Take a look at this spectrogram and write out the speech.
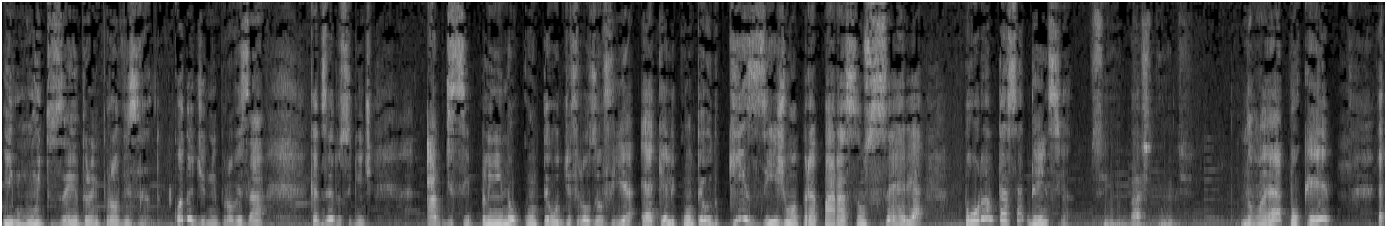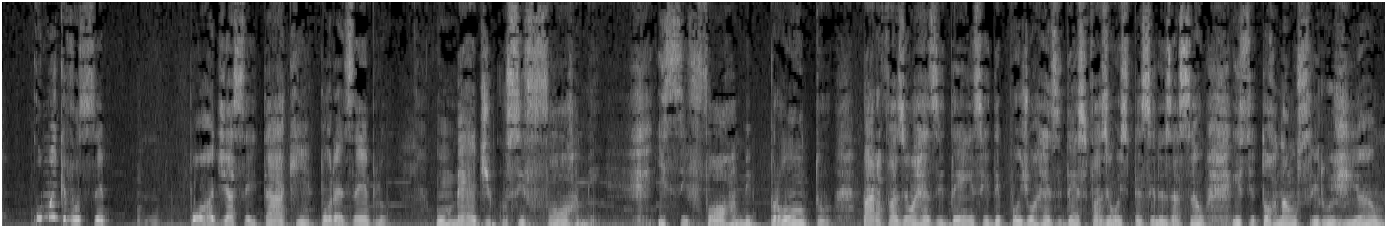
E muitos entram improvisando. Quando eu digo improvisar, quer dizer o seguinte: a disciplina, o conteúdo de filosofia é aquele conteúdo que exige uma preparação séria por antecedência. Sim, bastante. Não é? Porque é, como é que você pode aceitar que, por exemplo, um médico se forme e se forme pronto para fazer uma residência e depois de uma residência fazer uma especialização e se tornar um cirurgião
